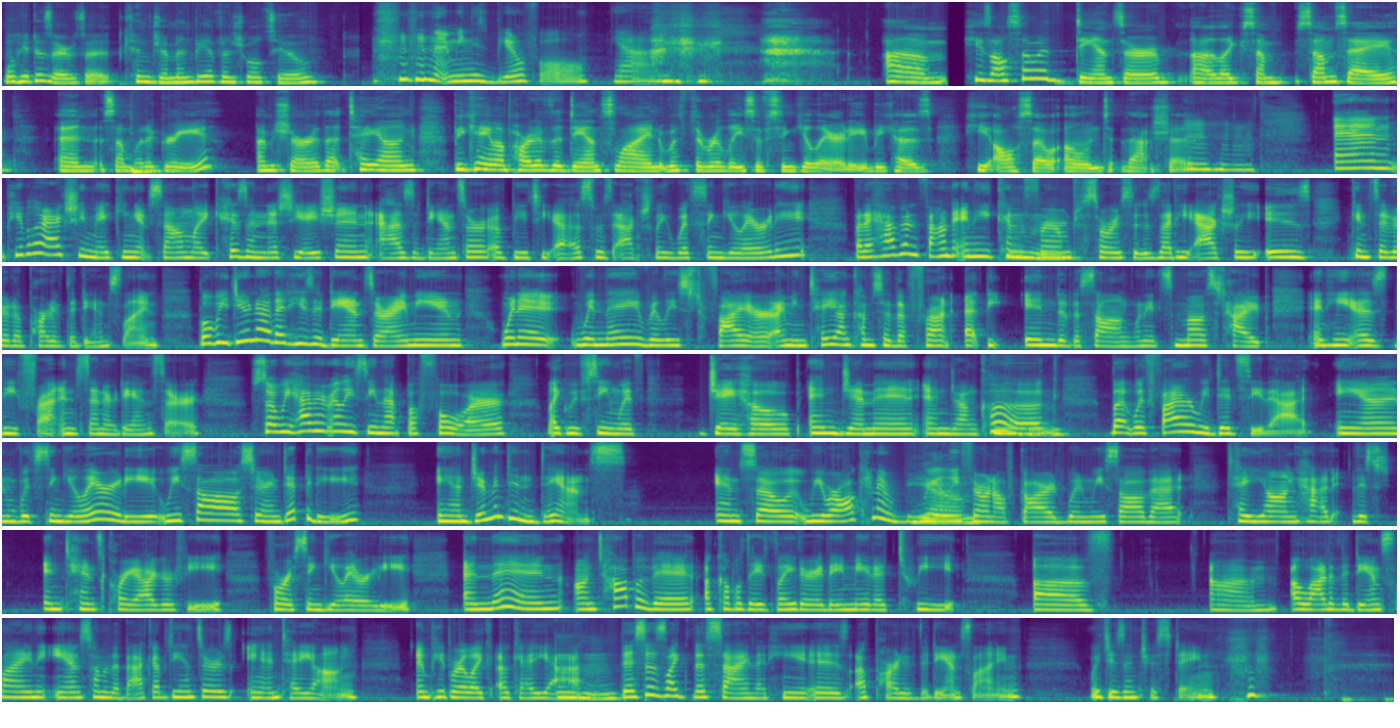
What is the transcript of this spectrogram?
Well, he deserves it. Can Jimin be a visual too? I mean, he's beautiful. Yeah. Um, he's also a dancer, uh, like some some say, and some would agree. I'm sure that Taehyung became a part of the dance line with the release of Singularity because he also owned that shit. And people are actually making it sound like his initiation as a dancer of BTS was actually with Singularity, but I haven't found any mm-hmm. confirmed sources that he actually is considered a part of the dance line. But we do know that he's a dancer. I mean, when it when they released Fire, I mean Taehyung comes to the front at the end of the song when it's most hype, and he is the front and center dancer. So we haven't really seen that before, like we've seen with J Hope and Jimin and Jungkook. Mm-hmm. But with Fire, we did see that. And with Singularity, we saw Serendipity, and Jimin didn't dance. And so we were all kind of really Yeah. thrown off guard when we saw that Taehyung had this intense choreography for a Singularity. And then on top of it, a couple days later, they made a tweet of um, a lot of the dance line and some of the backup dancers and Taehyung. And people are like, okay, yeah, mm-hmm. this is like the sign that he is a part of the dance line, which is interesting.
